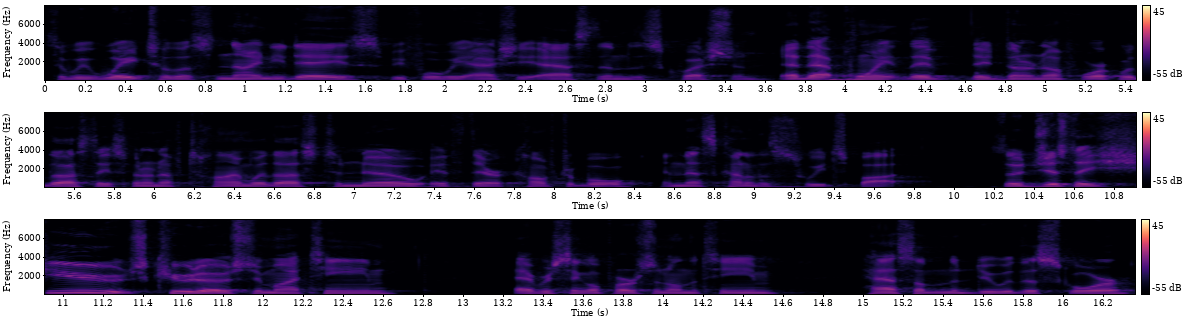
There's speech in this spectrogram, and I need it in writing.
So we wait till it's 90 days before we actually ask them this question. At that point, they've, they've done enough work with us, they've spent enough time with us to know if they're comfortable, and that's kind of the sweet spot. So just a huge kudos to my team. Every single person on the team has something to do with this score.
